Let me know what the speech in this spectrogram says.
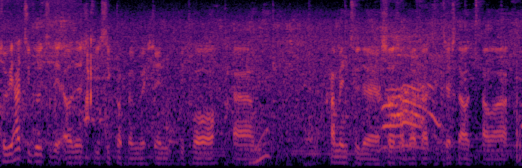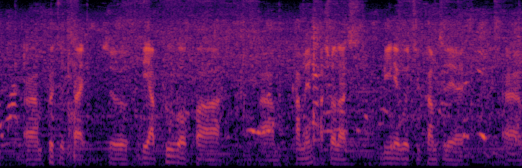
So we had to go to the elders to seek for permission before um, coming to the source of water to test out our um, prototype. So they approve of our um, coming as well as being able to come to the, um,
